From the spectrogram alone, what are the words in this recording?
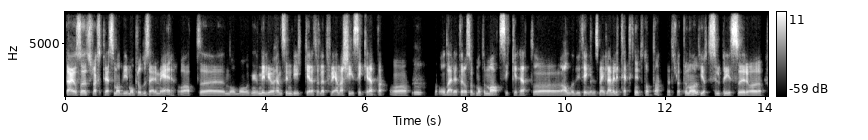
det er jo også et slags press om at vi må produsere mer, og at uh, nå må miljøhensyn vike. Rett og slett fordi energisikkerhet. Da, og, mm. og, deretter også på en måte matsikkerhet og alle de tingene som egentlig er veldig tett knyttet opp. Da. Rett og slett pga. at mm. gjødselpriser og,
